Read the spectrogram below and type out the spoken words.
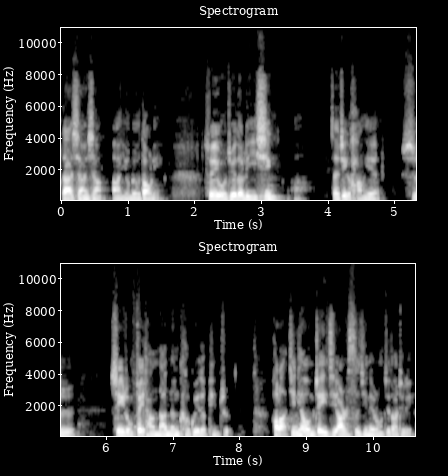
大家想一想啊，有没有道理？所以我觉得理性啊，在这个行业是是一种非常难能可贵的品质。好了，今天我们这一集二十四集内容就到这里。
